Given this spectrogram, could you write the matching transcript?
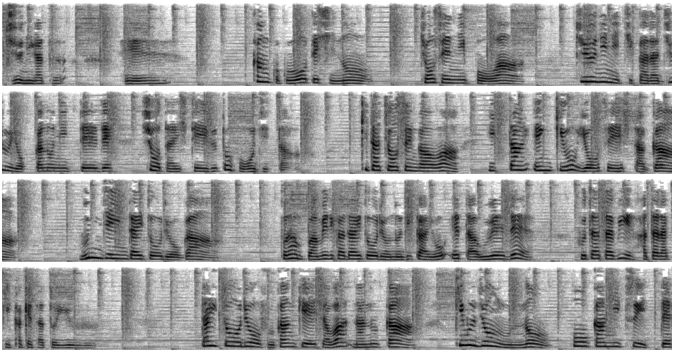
12月。へえ。韓国大手紙の朝鮮日報は、12日から14日の日程で招待していると報じた。北朝鮮側は一旦延期を要請したが、ムン・ジェイン大統領がトランプアメリカ大統領の理解を得た上で、再び働きかけたという。大統領府関係者は7日、キム・ジョンウンの訪韓について、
